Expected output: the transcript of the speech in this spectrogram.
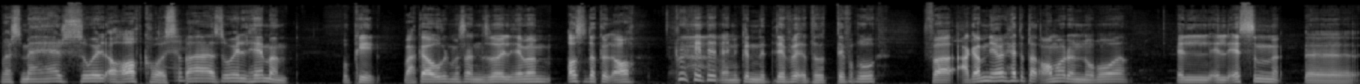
ما اسمهاش ذوي الإعاقة اسمها ذوي الهمم. أوكي. بعد كده أقول مثلا ذوي الهمم قصدك الإعاقة. يعني ممكن نتفق تتفقوا فعجبني قوي الحتة بتاعت عمر إنه هو ال الاسم آه,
